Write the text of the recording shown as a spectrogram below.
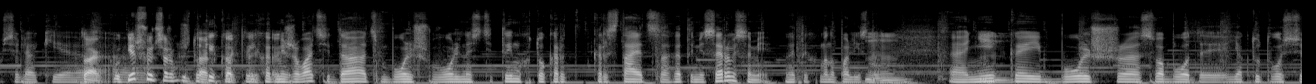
усялякія так у першую чаргу штуки так, каб так, іх так, абмежаваць так. і даць больш вольнасці тым хто кар карыстаецца гэтымі сервісамі гэтых манапалістаў mm -hmm. нейкай mm -hmm. больш свабоды як тут вось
